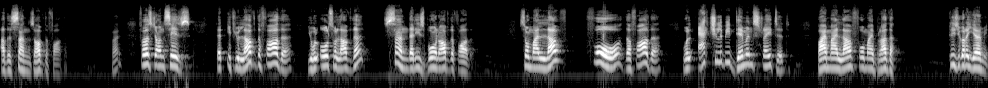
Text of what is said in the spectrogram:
other sons of the father. Right? First John says that if you love the father, you will also love the son that is born of the father. So my love for the father will actually be demonstrated by my love for my brother. Please, you got to hear me.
